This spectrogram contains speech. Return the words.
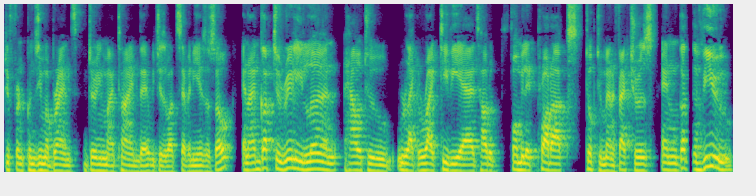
different consumer brands during my time there, which is about seven years or so. And I got to really learn how to like write TV ads, how to formulate products, talk to manufacturers and got the view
